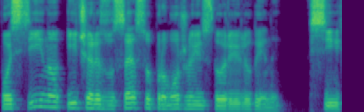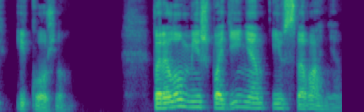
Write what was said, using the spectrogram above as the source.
постійно і через усе супроводжує історію людини, всіх і кожного. Перелом між падінням і вставанням,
